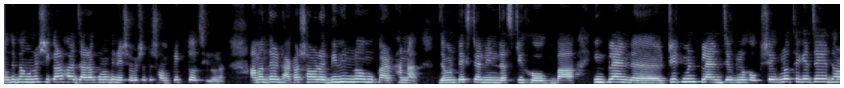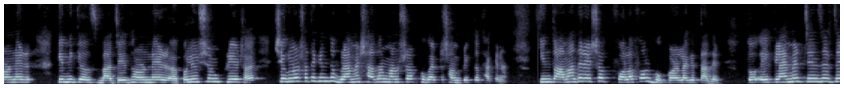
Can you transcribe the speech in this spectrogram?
নদী ভাঙনের শিকার হয় যারা কোনোদিন এসবের সাথে সম্পৃক্ত ছিল না। আমাদের ঢাকা শহরে বিভিন্ন কারখানা, যেমন টেক্সটাইল ইন্ডাস্ট্রি হোক বা ইমপ্ল্যান্ট ট্রিটমেন্ট প্ল্যান্ট যেগুলো হোক, সেগুলো থেকে যে ধরনের কেমিক্যালস বা যে ধরনের পলিউশন ক্রিয়েট হয়, সেগুলোর সাথে কিন্তু গ্রামের সাধারণ মানুষরা খুব একটা সম্পৃক্ত থাকে না। কিন্তু আমাদের এসব ফলাফল ভোগ করা লাগে তাদের। তো এই ক্লাইমেট চেঞ্জের যে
